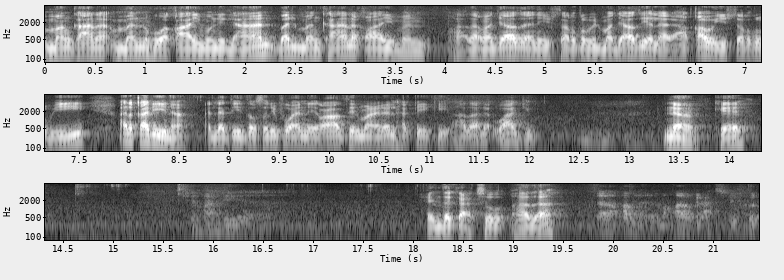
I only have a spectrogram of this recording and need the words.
من كان من هو قائم الآن بل من كان قائما هذا مجاز يعني يشترط في المجاز العلاقة ويشترط فيه القرينة التي تصرف عن إرادة المعنى الحقيقي. هذا لا واجب. نعم كيف؟ شيخ عندي عندك عكس هذا؟ لا لا قبل لما قالوا بالعكس في الكل.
